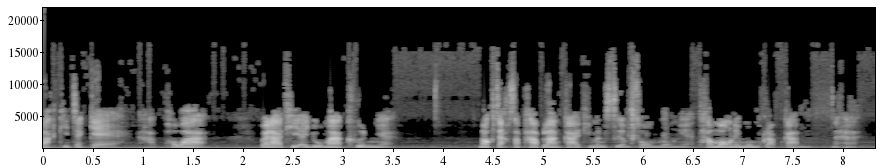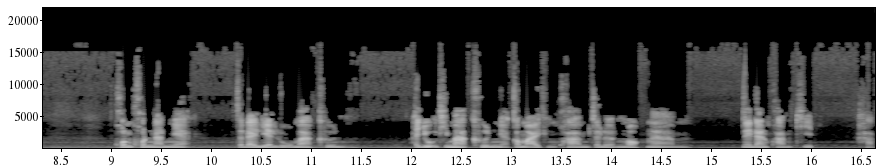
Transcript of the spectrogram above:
รักที่จะแก่นะครับ เพราะว่าเวลาที่อายุมากขึ้นเนี่ย นอกจากสภาพร่างกายที่มันเสื่อมโทรมลงเนี่ย ถ้ามองในมุมกลับกันนะฮะ คนคนนั้นเนี่ยจะได้เรียนรู้มากขึ้น อายุที่มากขึ้นเนี่ยก็หมายถึงความเจริญงอกงาม ในด้านความคิดครับ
